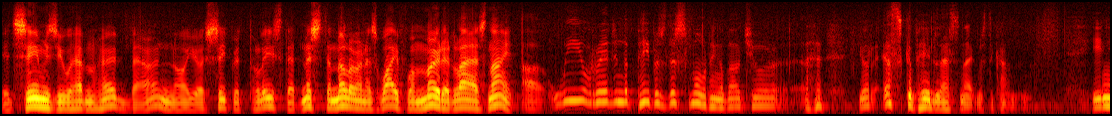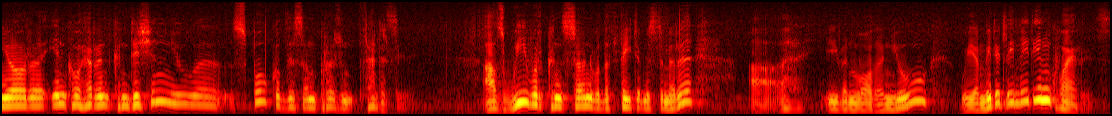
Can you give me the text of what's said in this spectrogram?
It seems you haven't heard, Baron, nor your secret police, that Mr. Miller and his wife were murdered last night. Uh, we read in the papers this morning about your, uh, your escapade last night, Mr. Condon. In your uh, incoherent condition, you uh, spoke of this unpleasant fantasy. As we were concerned with the fate of Mr. Miller, uh, even more than you, we immediately made inquiries.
